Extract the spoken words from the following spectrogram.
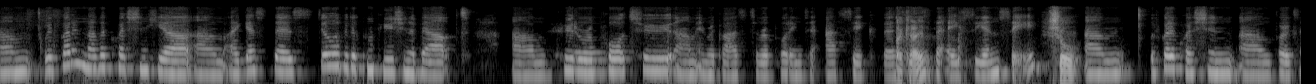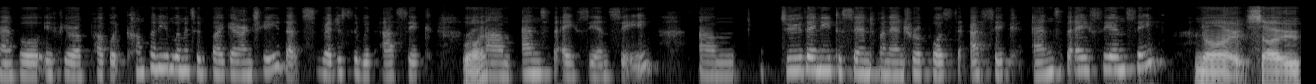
Um, we've got another question here. Um, I guess there's still a bit of confusion about um, who to report to um, in regards to reporting to ASIC versus okay. the ACNC. Sure. Um, we've got a question, um, for example, if you're a public company limited by guarantee that's registered with ASIC right. and the ACNC, do they need to send financial reports to ASIC and the ACNC? No. So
